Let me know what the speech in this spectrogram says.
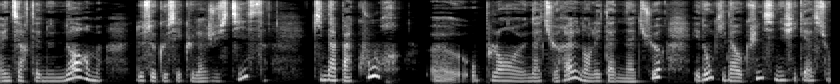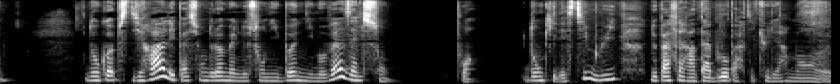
à une certaine norme de ce que c'est que la justice, qui n'a pas cours euh, au plan euh, naturel, dans l'état de nature, et donc qui n'a aucune signification. Donc Hobbes dira, les passions de l'homme, elles ne sont ni bonnes ni mauvaises, elles sont. Donc il estime, lui, ne pas faire un tableau particulièrement euh,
